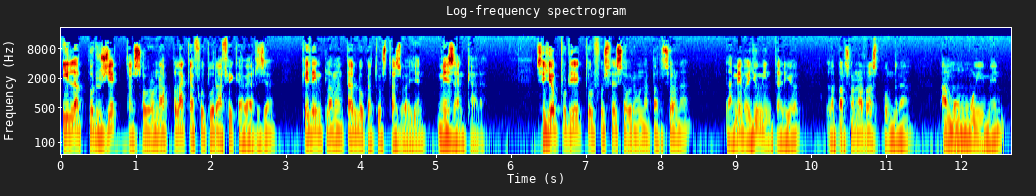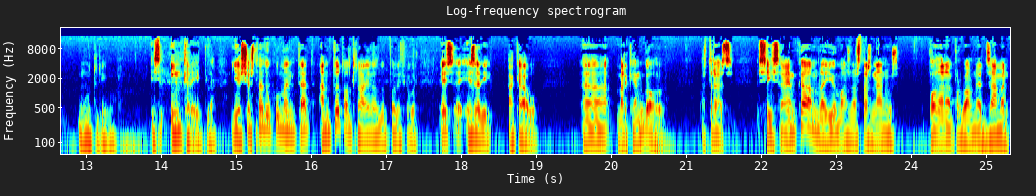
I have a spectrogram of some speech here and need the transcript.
i la projectes sobre una placa fotogràfica verge, queda implementat el que tu estàs veient, més encara. Si jo projecto el fosfer sobre una persona, la meva llum interior, la persona respondrà amb un moviment motriu. És increïble. I això està documentat amb tot el treball del doctor Lefebvre. És, és a dir, acabo, uh, marquem gol. Ostres, si sabem que amb la llum els nostres nanos poden aprovar un examen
